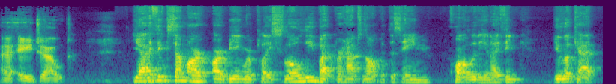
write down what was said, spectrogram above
uh, age out? Yeah, I think some are are being replaced slowly, but perhaps not with the same quality. And I think you look at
